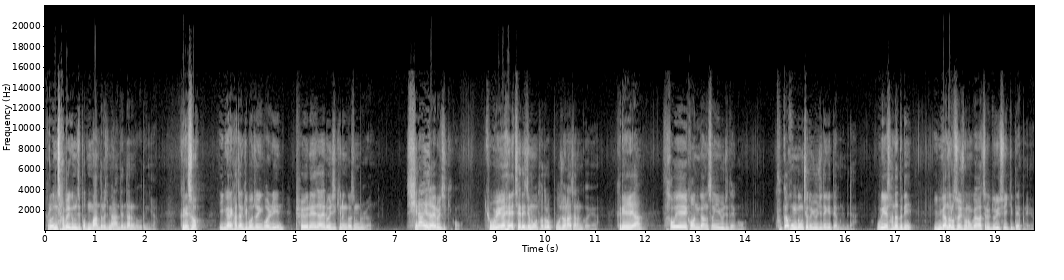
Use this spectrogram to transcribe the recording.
그런 차별금지법은 만들어지면 안 된다는 거거든요. 그래서 인간의 가장 기본적인 권리인 표현의 자유를 지키는 것은 물론 신앙의 자유를 지키고 교회가 해체되지 못하도록 보존하자는 거예요. 그래야 사회의 건강성이 유지되고 국가 공동체도 유지되기 때문입니다. 우리의 자녀들이 인간으로서의 존엄과 가치를 누릴 수 있기 때문이에요.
